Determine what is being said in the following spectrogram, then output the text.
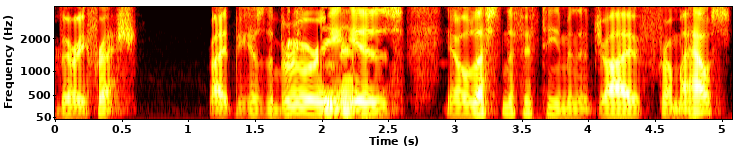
very fresh, right? Because the brewery Yeah. is, you know, less than a 15 minute drive from my house.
